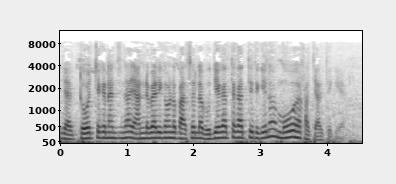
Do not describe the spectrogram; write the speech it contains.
ඉතින් ටෝච් එක නැති නිසා යන්න බැරි කමකට පස්සෙල්ලා බුදිය ගත්ත කට්ටියට කියනවා මෝහ කචල්ත කියලා.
